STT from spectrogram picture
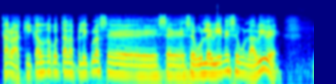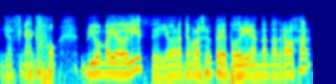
claro, aquí cada uno cuenta la película según le viene y según la vive. Yo al fin y al cabo vivo en Valladolid y ahora tengo la suerte de poder ir andando a trabajar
